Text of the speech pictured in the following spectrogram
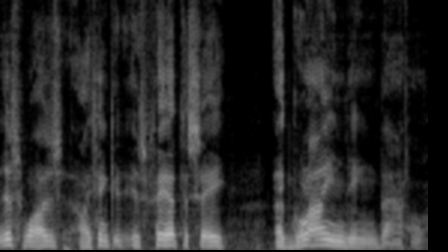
this was, I think it is fair to say, a grinding battle.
